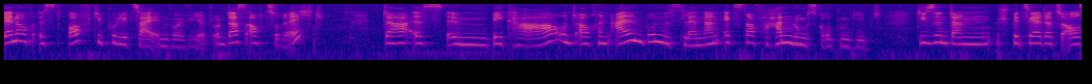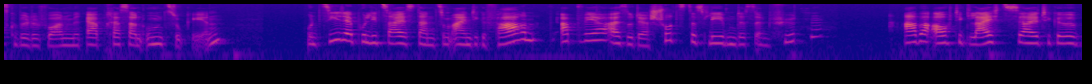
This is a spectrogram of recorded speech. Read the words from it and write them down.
Dennoch ist oft die Polizei involviert und das auch zu Recht, da es im BKA und auch in allen Bundesländern extra Verhandlungsgruppen gibt. Die sind dann speziell dazu ausgebildet worden, mit Erpressern umzugehen. Und Ziel der Polizei ist dann zum einen die Gefahrenabwehr, also der Schutz des Lebens des Entführten, aber auch die gleichzeitige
